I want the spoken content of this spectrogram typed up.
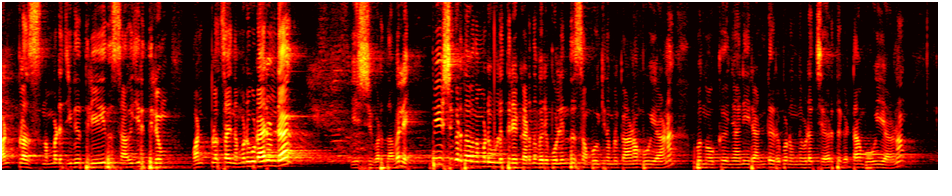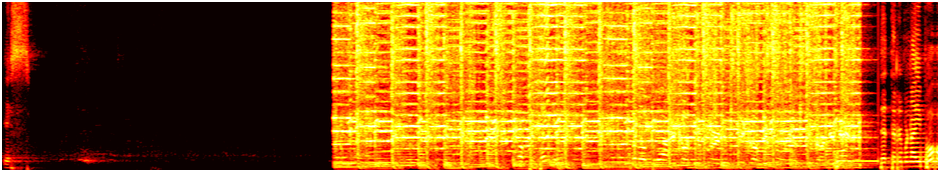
വൺ പ്ലസ് നമ്മുടെ ജീവിതത്തിൽ ഏത് സാഹചര്യത്തിലും വൺ പ്ലസ് ആയി നമ്മുടെ കൂടെ ആരുണ്ട്? യേശു കർത്താവ് അല്ലേ? അപ്പോൾ യേശു കർത്താവ് നമ്മുടെ ഉള്ളത്തിലേക്ക് കടന്നു വരുമ്പോൾ എന്ത് സംഭവിക്കും നമ്മൾ കാണാൻ പോവുകയാണ്. അപ്പോൾ നോക്ക് ഞാൻ ഈ രണ്ട് റിബൺ ഒന്നിവിടെ ചേർത്ത് കെട്ടാൻ പോവുകയാണ്. യെസ് ഇപ്പോൾ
